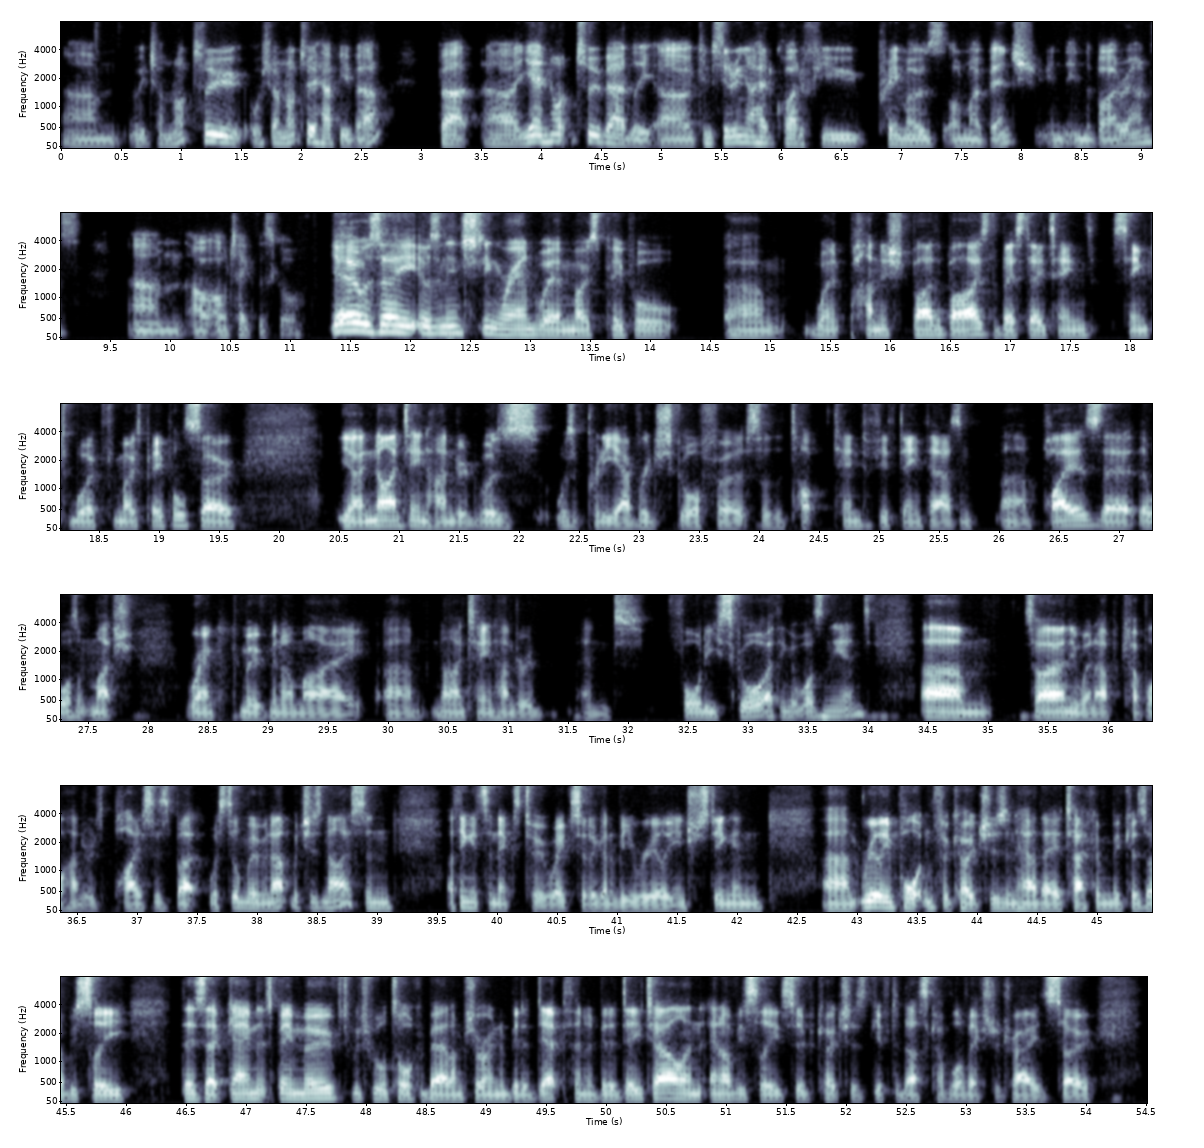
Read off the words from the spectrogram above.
um, which I'm not too which I'm not too happy about. But uh, yeah, not too badly. Uh, considering I had quite a few primos on my bench in, in the bye rounds, um, I'll, I'll, take the score. Yeah, it was a it was an interesting round where most people um, weren't punished by the byes. The best 18 seemed to work for most people. So, you know, 1900 was was a pretty average score for sort of the top 10 to 15,000 uh, players. There there wasn't much rank movement on my um, 1940 score, I think it was in the end. Um, so I only went up a couple of hundred places, but we're still moving up, which is nice. And I think it's the next two weeks that are going to be really interesting and um, really important for coaches and how they attack them because obviously there's that game that's been moved, which we'll talk about, I'm sure, in a bit of depth and a bit of detail. And, and obviously, Supercoach has gifted us a couple of extra trades. So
